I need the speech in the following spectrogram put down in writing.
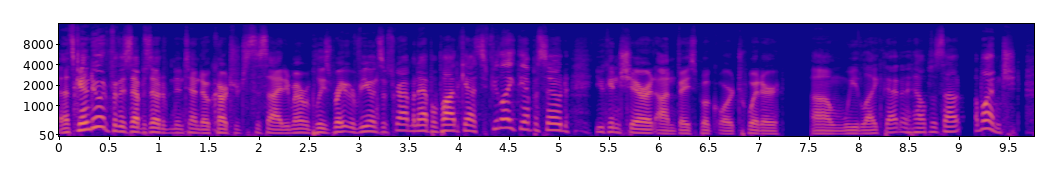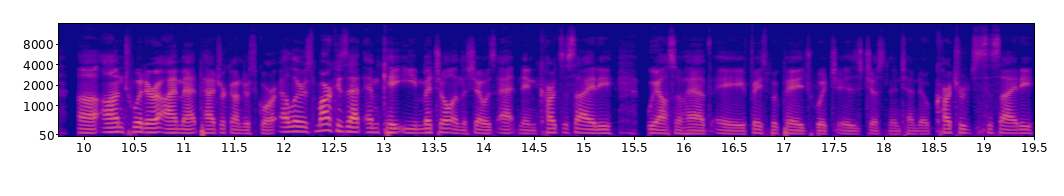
that's gonna do it for this episode of Nintendo Cartridge Society. Remember, please rate, review, and subscribe on Apple Podcasts. If you like the episode, you can share it on Facebook or Twitter. Um, we like that and it helps us out a bunch. Uh, on Twitter, I'm at Patrick underscore Ellers. Mark is at MKE Mitchell, and the show is at Nin Cart Society. We also have a Facebook page, which is just Nintendo Cartridge Society.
